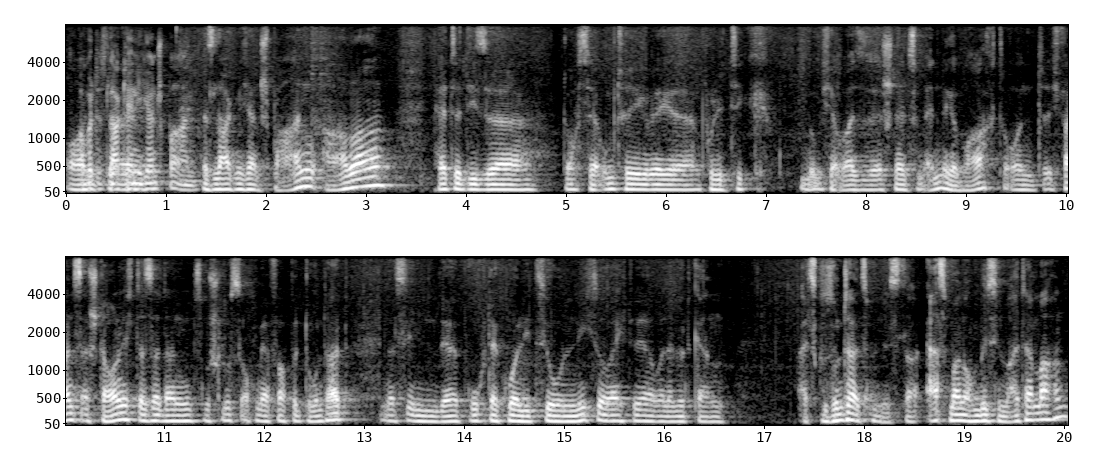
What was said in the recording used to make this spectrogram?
Und, aber das lag äh, ja nicht an Spahn. Das lag nicht an Spahn, aber hätte diese doch sehr umträgliche Politik möglicherweise sehr schnell zum Ende gebracht. Und ich fand es erstaunlich, dass er dann zum Schluss auch mehrfach betont hat, dass ihm der Bruch der Koalition nicht so recht wäre, weil er wird gern als Gesundheitsminister erstmal noch ein bisschen weitermachen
